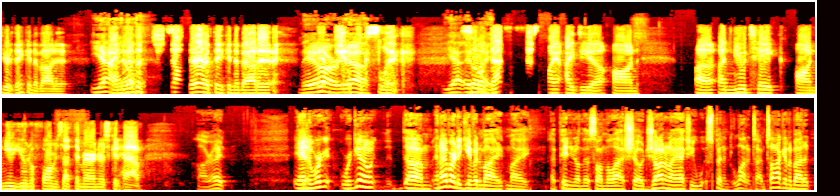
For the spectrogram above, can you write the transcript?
You're thinking about it. Yeah, I know that- the fans out there are thinking about it. They It are, might yeah. look slick. Yeah, it so might. that's just my idea on uh, a new take on new uniforms that the Mariners could have. All right, and Yeah. we're we're gonna um, and I've already given my my opinion on this on the last show. John and I actually spent a lot of time talking about it.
